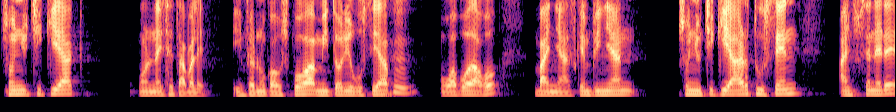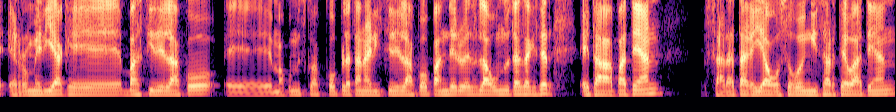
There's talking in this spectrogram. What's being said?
Soinu txikiak, bueno, naiz eta, bale, infernuko auspoa, mitori guztia, Hmm. guapo dago, baina azken finean soinu txikia hartu zen, hain zuzen ere, erromeriak e, bazirelako, e, emakumezkoak koplatan ari zirelako, pandero ez lagunduta ezak zer, eta batean, zarata gehiago zegoen gizarte batean,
